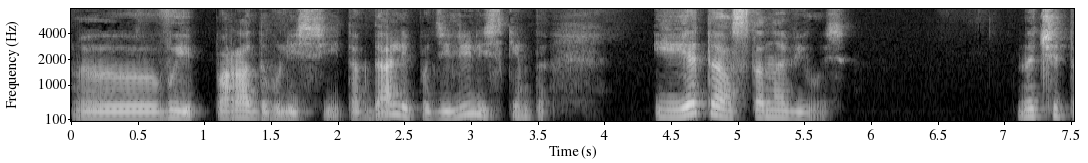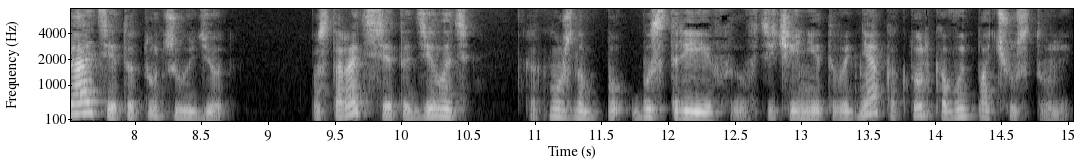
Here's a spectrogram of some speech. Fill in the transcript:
э, вы порадовались и так далее, поделились с кем-то, и это остановилось. Начитайте, это тут же уйдет. Постарайтесь это делать как можно быстрее в течение этого дня, как только вы почувствовали.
